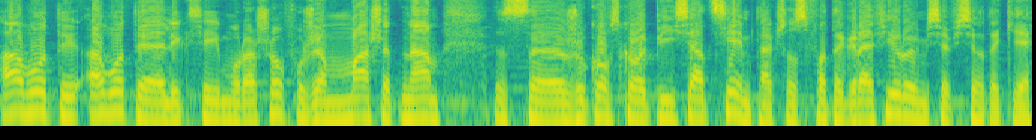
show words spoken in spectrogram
а вот и, а вот и Алексей Мурашов уже машет нам с э, Жуковского 57, так что сфотографируемся все-таки.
